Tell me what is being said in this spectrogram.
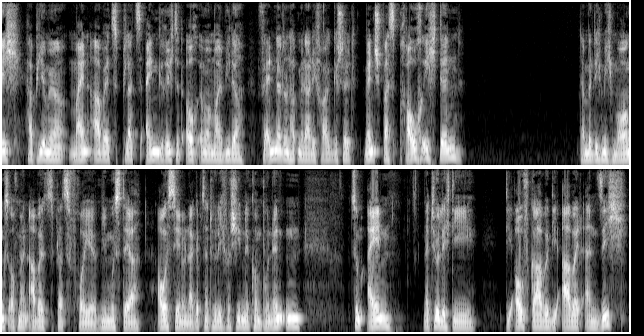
Ich habe hier mir meinen Arbeitsplatz eingerichtet, auch immer mal wieder verändert und habe mir da die Frage gestellt, Mensch, was brauche ich denn, damit ich mich morgens auf meinen Arbeitsplatz freue? Wie muss der aussehen? Und da gibt es natürlich verschiedene Komponenten. Zum einen natürlich die, die Aufgabe, die Arbeit an sich.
